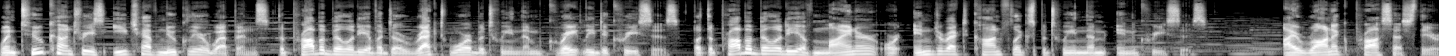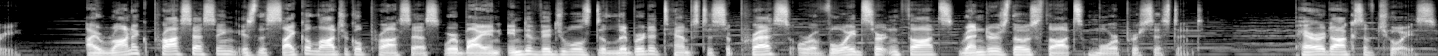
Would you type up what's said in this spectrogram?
When two countries each have nuclear weapons, the probability of a direct war between them greatly decreases, but the probability of minor or indirect conflicts between them increases. Ironic process theory. Ironic processing is the psychological process whereby an individual's deliberate attempts to suppress or avoid certain thoughts renders those thoughts more persistent. Paradox of choice.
